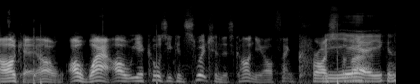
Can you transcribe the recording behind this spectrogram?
Oh, okay. Oh, oh wow. Oh, yeah. Of course, you can switch in this, can't you? Oh, thank Christ for yeah, that. you can.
